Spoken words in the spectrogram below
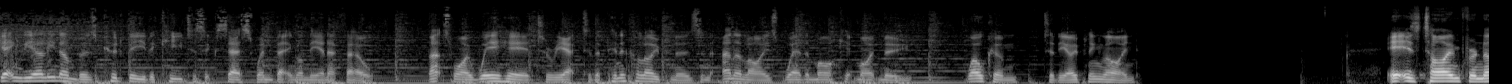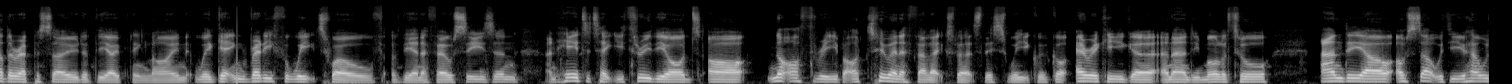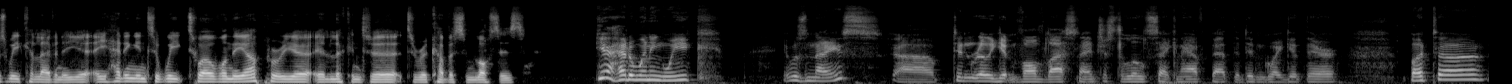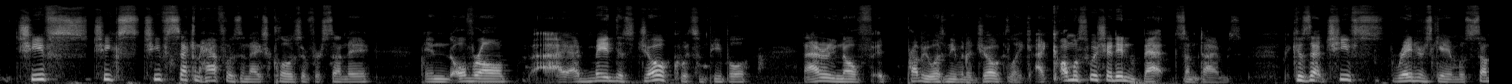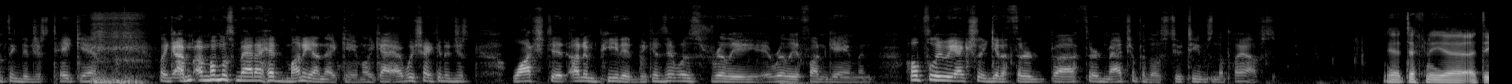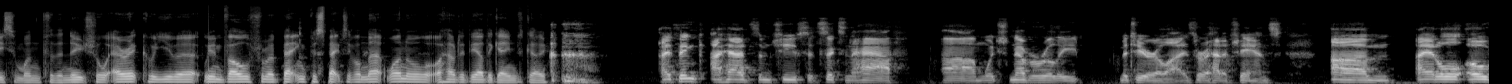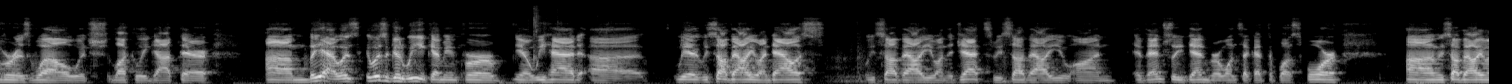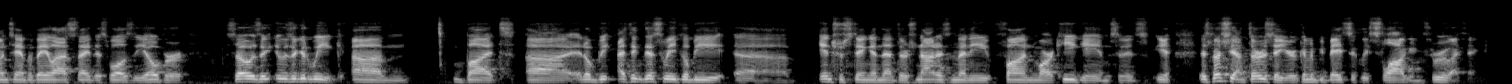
Getting the early numbers could be the key to success when betting on the NFL. That's why we're here to react to the pinnacle openers and analyse where the market might move. Welcome to the opening line. It is time for another episode of the opening line. We're getting ready for week 12 of the NFL season, and here to take you through the odds are not our three, but our two NFL experts this week. We've got Eric Eager and Andy Molitor. Andy, I'll, I'll start with you. How was week 11? Are you, are you heading into week 12 on the up, or are you, are you looking to, to recover some losses? Yeah, had a winning week. It was nice. Uh, didn't really get involved last night. Just a little second half bet that didn't quite get there. But uh, Chiefs, Chiefs, Chiefs' second half was a nice closer for Sunday. And overall, I, I made this joke with some people, and I don't even know if it probably wasn't even a joke. Like I almost wish I didn't bet sometimes because that Chiefs Raiders game was something to just take in. Like I'm, I'm almost mad I had money on that game. Like I, I wish I could have just watched it unimpeded because it was really, really a fun game, and hopefully we actually get a third, uh, third matchup of those two teams in the playoffs. Yeah, definitely a, a, decent one for the neutral. Eric, were you uh, were you involved from a betting perspective on that one, or, or how did the other games go? I think I had some Chiefs at six and a half, um, which never really materialized or had a chance. Um, I had a little over as well, which luckily got there. Um, but yeah, it was it was a good week. I mean, for you know, we had uh, we had we saw value on Dallas, we saw value on the Jets, we saw value on eventually Denver once I got the plus four. Um, we saw value on Tampa Bay last night as well as the over. So it was a, it was a good week. Um, but uh, it'll be I think this week will be uh, interesting in that there's not as many fun marquee games, and it's know, especially on Thursday you're going to be basically slogging through. I think.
